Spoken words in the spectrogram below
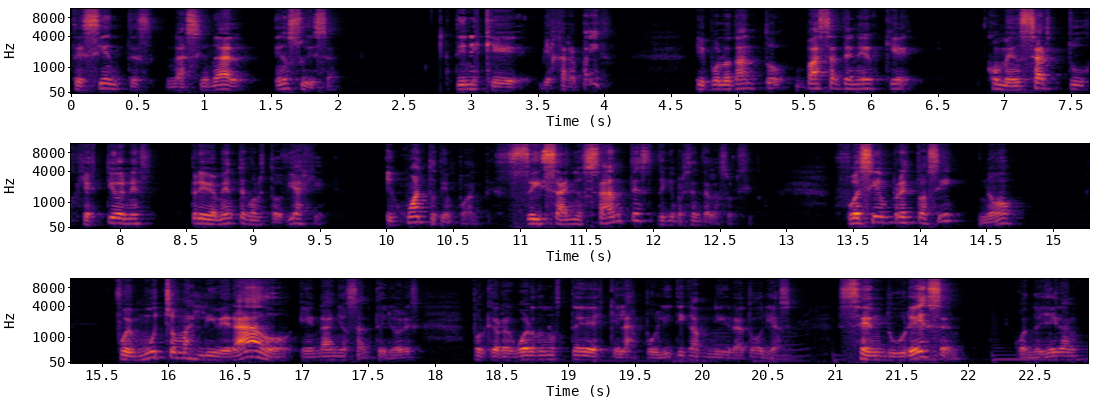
te sientes nacional en Suiza, tienes que viajar al país. Y por lo tanto vas a tener que comenzar tus gestiones previamente con estos viajes. ¿Y cuánto tiempo antes? Seis años antes de que presente la solicitud. ¿Fue siempre esto así? No. Fue mucho más liberado en años anteriores, porque recuerden ustedes que las políticas migratorias se endurecen cuando llegan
